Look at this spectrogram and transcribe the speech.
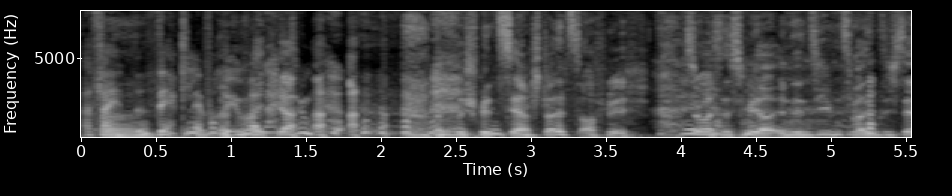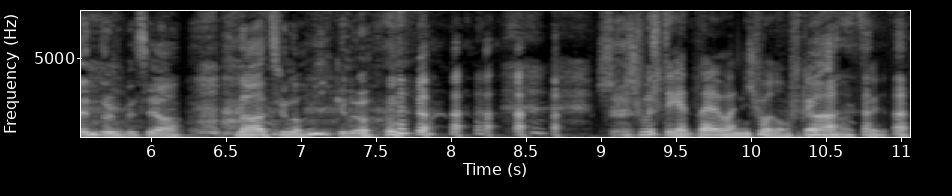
Das war jetzt eine sehr clevere Überleitung. ja. Also ich bin sehr stolz auf mich. So was ist mir in den 27 Sendungen bisher nahezu noch nie gelungen. ich, ich, wusste jetzt selber nicht, worauf du hinaus willst. Ja.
